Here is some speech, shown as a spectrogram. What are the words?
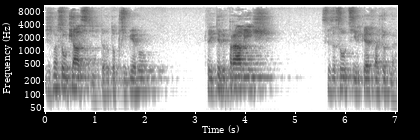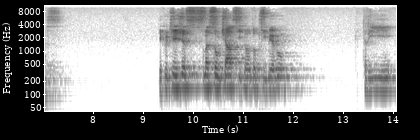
že jsme součástí tohoto příběhu, který ty vyprávíš skrze svou církev až do dnes. Děkuji ti, že jsme součástí tohoto příběhu, který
